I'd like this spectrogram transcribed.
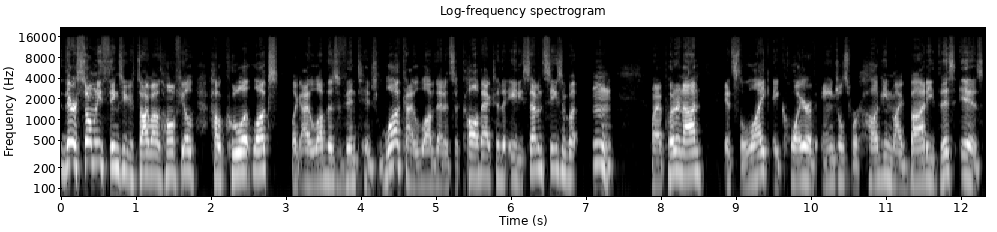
there are so many things you can talk about with home field. How cool it looks. Like I love this vintage look. I love that it's a callback to the '87 season. But mm, when I put it on, it's like a choir of angels were hugging my body. This is,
